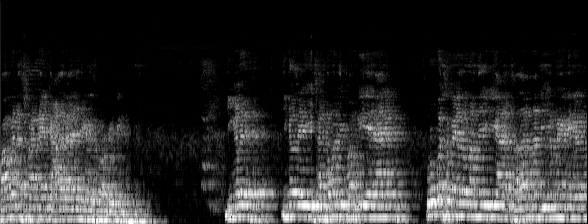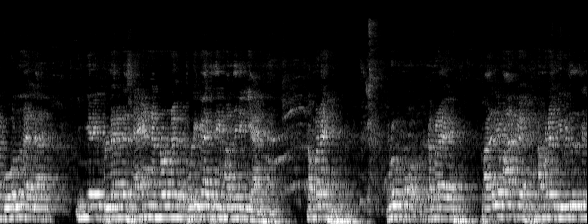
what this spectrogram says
പാവന സ്മരണയ്ക്ക് ആദരാഞ്ജലികളെ സമർപ്പിക്കുന്നു. നിങ്ങൾ നിങ്ങളുടെ ഈ സംഗമത്തിൽ പങ്കുചേരാനും കുടുംബസമേതം വന്നിരിക്കുകയാണ് കണ്ടുകൊണ്ട് പുള്ളിക്കാരത്തെയും വന്നിരിക്കുകയാണ് നമ്മുടെ നമ്മുടെ ഭാര്യമാർക്ക് നമ്മുടെ ജീവിതത്തിൽ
